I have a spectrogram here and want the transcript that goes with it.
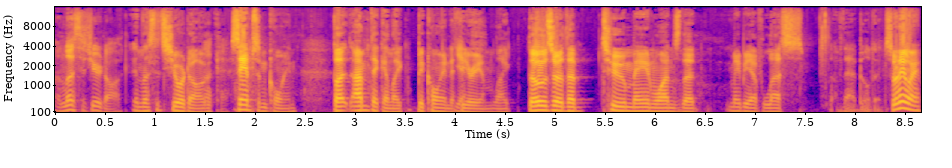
unless it's your dog. unless it's your dog. Okay. Samson coin. But I'm thinking like Bitcoin, Ethereum. Like those are the two main ones that maybe have less of that built in. So anyway,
